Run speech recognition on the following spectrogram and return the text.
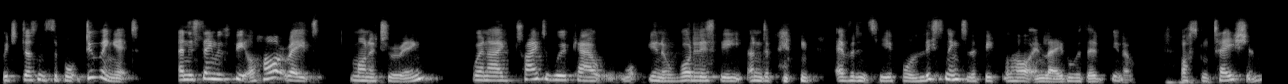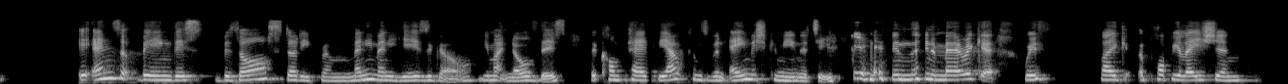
which doesn't support doing it. And the same with fetal heart rate monitoring. When I try to work out, what, you know, what is the underpinning evidence here for listening to the fetal heart in labour with a, you know, auscultation, it ends up being this bizarre study from many, many years ago. You might know of this that compared the outcomes of an Amish community in, in America with like a population,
